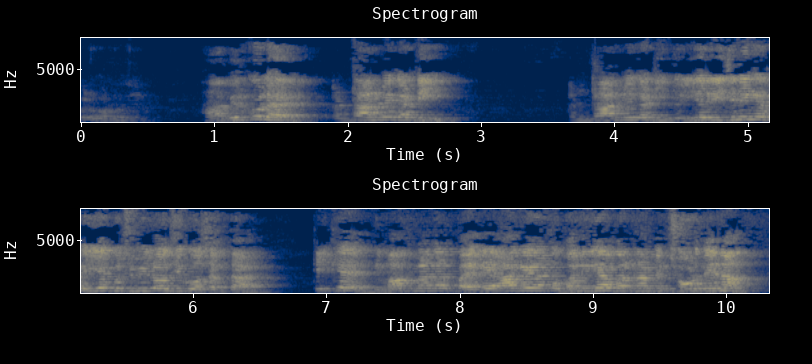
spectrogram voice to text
गड़बड़ हो जाए। हाँ बिल्कुल है। अंठानवे का डी अंठानवे का डी तो ये रीजनिंग है भैया, कुछ भी लॉजिक हो सकता है। ठीक है? दिमाग में अगर पहले आ गया तो बन गया, वरना फिर छोड़ देना।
